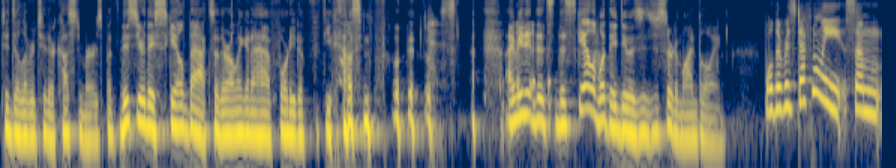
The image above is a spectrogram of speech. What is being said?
to deliver to their customers. But this year they scaled back, so they're only going to have 40 to 50,000 photos. I mean, it, the, scale of what they do is, is just sort of mind blowing. Well, there was definitely some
